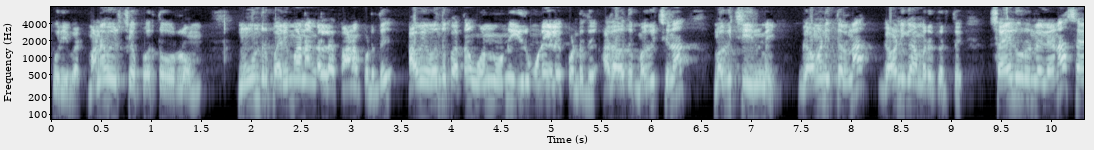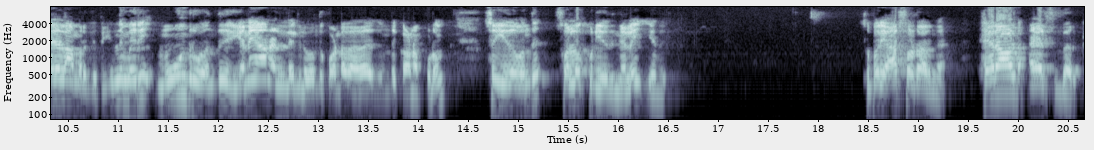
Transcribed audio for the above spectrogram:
கூறியவர் மனவீழ்ச்சியை பொறுத்தவரையிலும் மூன்று பரிமாணங்கள்ல காணப்படுது. அவை வந்து பார்த்தா ஒன்னு ஒன்று இருமுனைகளை கொண்டது. அதாவது மகிழ்ச்சினா மகிழ்ச்சியின்மை கவனித்தல்னா கவனிக்காம இருக்கிறது. செயலூர் நிலைனா செயலில்லாம இருக்கிறது. இந்த மாதிரி மூன்று வந்து இணையான நிலைகள் வந்து கொண்டதாக இது வந்து காணப்படும். ஸோ இதை வந்து சொல்லக்கூடியது நிலை எது? சூப்பர் யார் சொல்றாருங்க? ஹெரால்ட் அயல்ஸ்பர்க்.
